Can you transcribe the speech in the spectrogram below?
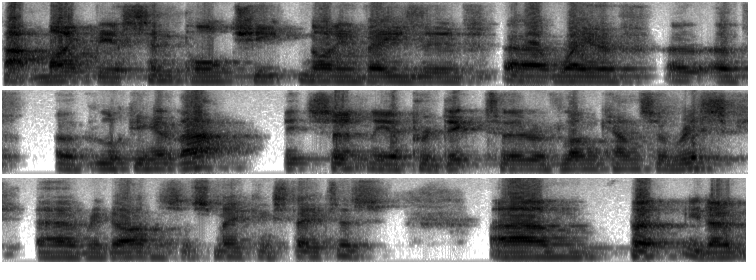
that might be a simple, cheap, non-invasive uh, way of, of, of looking at that. It's certainly a predictor of lung cancer risk, uh, regardless of smoking status. Um, but you know,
